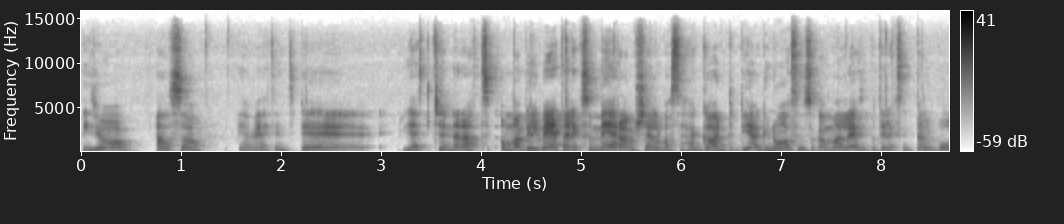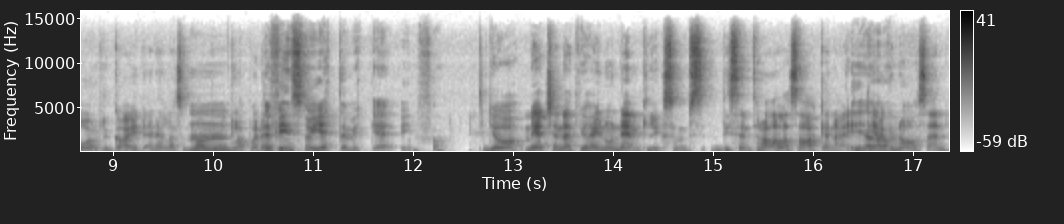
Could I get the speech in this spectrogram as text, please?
Ja, alltså, jag vet inte. Det, jag känner att om man vill veta liksom mer om själva så här GAD-diagnosen så kan man läsa på till exempel Vårdguiden eller så bara Mm. googla på det. Det finns nog jättemycket info. Ja, men jag känner att vi har ju nog nämnt liksom de centrala sakerna i Ja. diagnosen.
